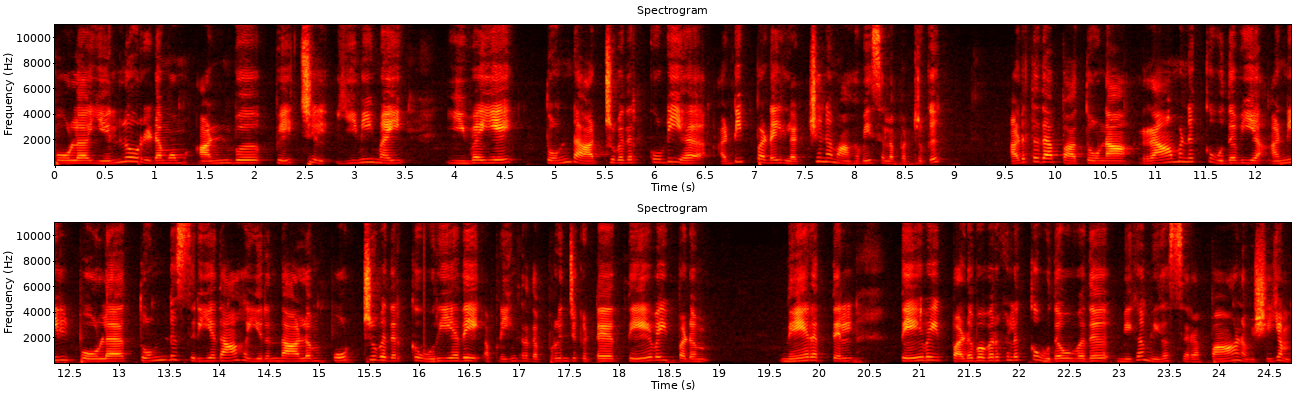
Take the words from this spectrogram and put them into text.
போல எல்லோரிடமும் அன்பு பேச்சில் இனிமை இவையே தொண்டாற்றுவதற்குரிய அடிப்படை லட்சணமாகவே சொல்லப்பட்டிருக்கு. அடுத்ததாக பார்த்தோன்னா ராமனுக்கு உதவிய அணில் போல தொண்டு சிறியதாக இருந்தாலும் போற்றுவதற்கு உரியதே அப்படிங்கிறத புரிஞ்சுக்கிட்டு தேவைப்படும் நேரத்தில் தேவைப்படுபவர்களுக்கு உதவுவது மிக மிக சிறப்பான விஷயம்.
